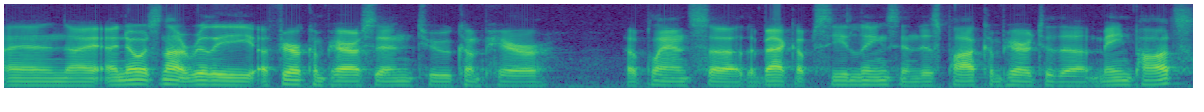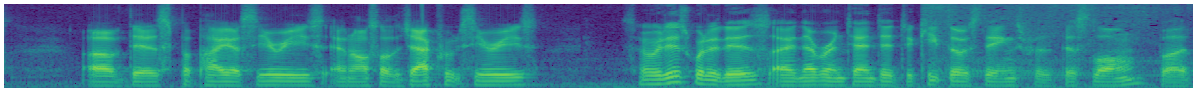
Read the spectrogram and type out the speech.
And I, I know it's not really a fair comparison to compare plants, uh, the backup seedlings in this pot compared to the main pots of this papaya series and also the jackfruit series. So it is what it is. I never intended to keep those things for this long, but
